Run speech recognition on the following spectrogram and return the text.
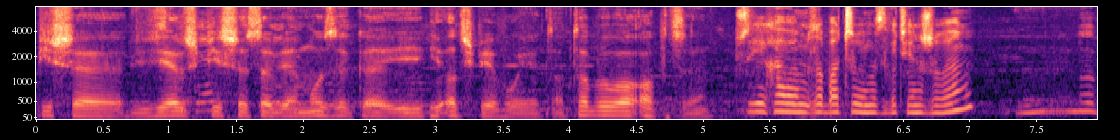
pisze wiersz, pisze sobie muzykę i, i odśpiewuje to. To było obce. Przyjechałem, zobaczyłem, zwyciężyłem. No,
